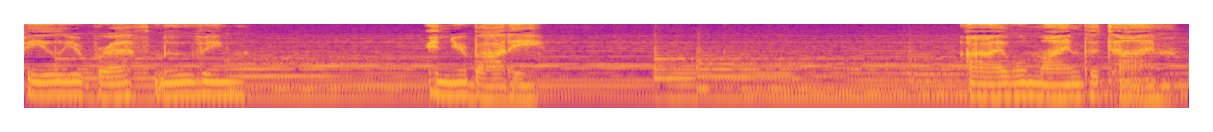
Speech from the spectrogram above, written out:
Feel your breath moving in your body. I will mind the time.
